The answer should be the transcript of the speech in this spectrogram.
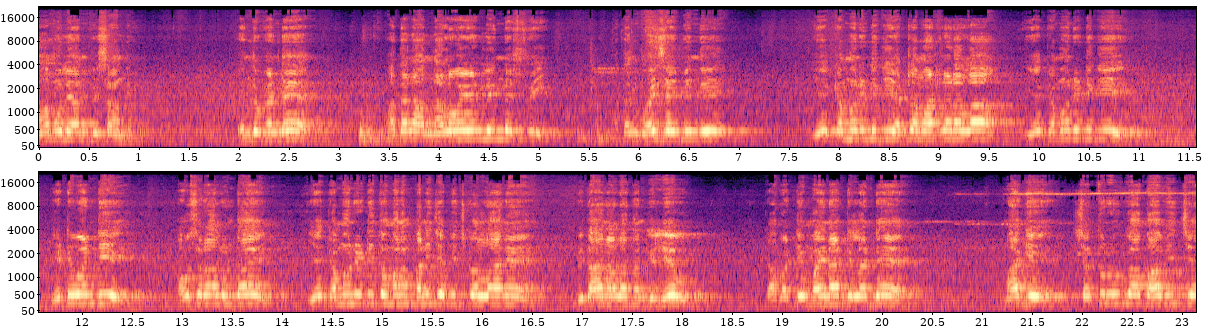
మామూలే అనిపిస్తుంది. ఎందుకంటే అతను నలభై ఏళ్ళ ఇండస్ట్రీ అతనికి వయసు అయిపోయింది. ఏ కమ్యూనిటీకి ఎట్లా మాట్లాడాలా? ఏ కమ్యూనిటీకి ఎటువంటి అవసరాలు ఉంటాయి ఏ కమ్యూనిటీతో మనం పని చేయించుకోవాలా అనే విధానాలు అతనికి లేవు. కాబట్టి మైనార్టీలు అంటే మాకి శత్రువుగా భావించే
